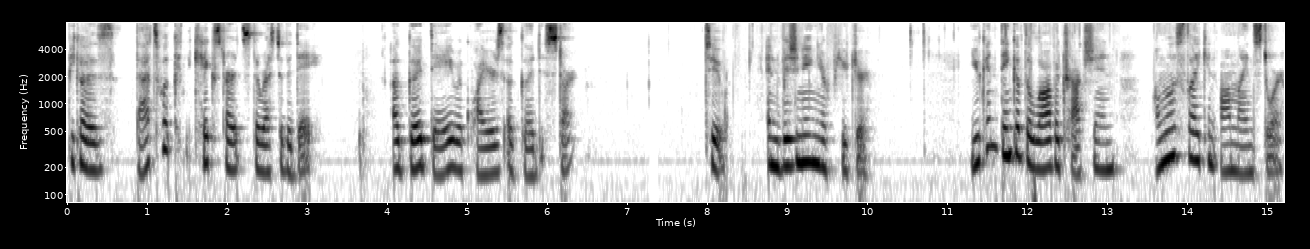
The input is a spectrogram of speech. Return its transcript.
because that's what kickstarts the rest of the day. A good day requires a good start. 2. Envisioning your future. You can think of the law of attraction almost like an online store.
